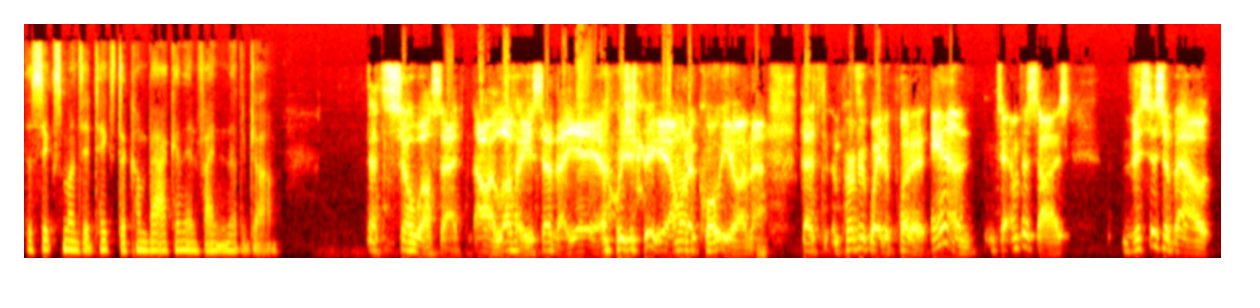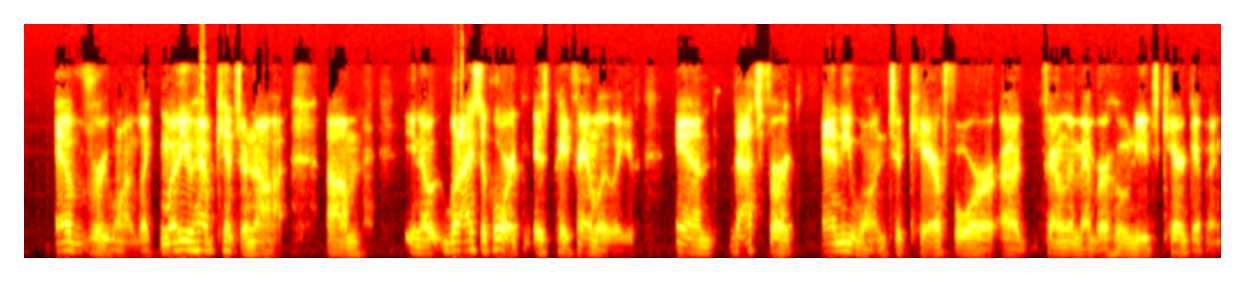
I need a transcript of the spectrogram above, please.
the six months it takes to come back and then find another job. That's so well said. Oh, I love how you said that. Yeah, yeah. yeah I want to quote you on that. That's a perfect way to put it. And to emphasize, this is about everyone, like whether you have kids or not. Um, you know, what I support is paid family leave. And that's for anyone to care for a family member who needs caregiving,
